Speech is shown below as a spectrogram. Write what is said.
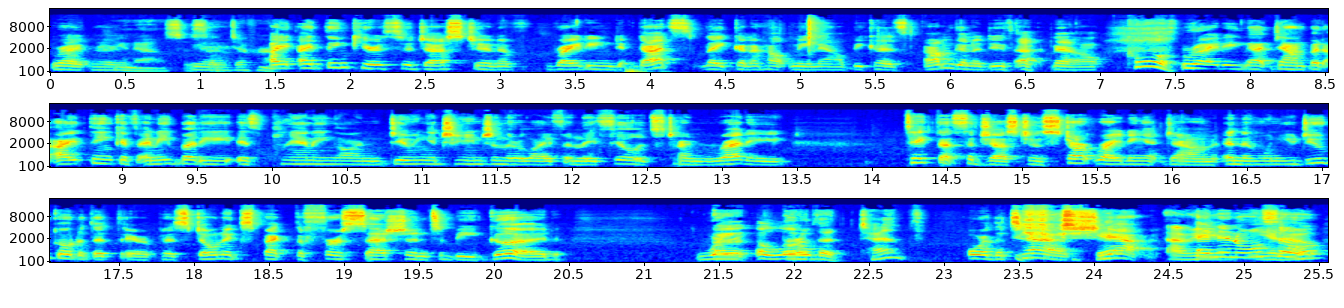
Right. Right. you know so it's Yeah. like different I, I think your suggestion of writing that's like going to help me now because I'm going to do that now. cool writing that down. But I think if anybody is planning on doing a change in their life and they feel it's time ready, take that suggestion, start writing it down. And then when you do go to the therapist, don't expect the first session to be good. Wait or, a little or the 10th or the 10th. Yeah. I mean, and then you also, know?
